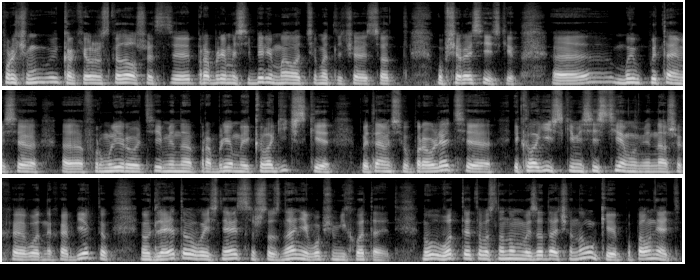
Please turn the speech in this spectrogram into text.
впрочем, как я уже сказал, что проблемы Сибири мало чем отличаются от общероссийских. Э, мы пытаемся э, формулировать именно проблемы экологические, пытаемся управлять экологическими системами наших водных объектов, но для этого выясняется, что знаний, в общем, не хватает. Ну вот это в основном моя задача науки – пополнять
